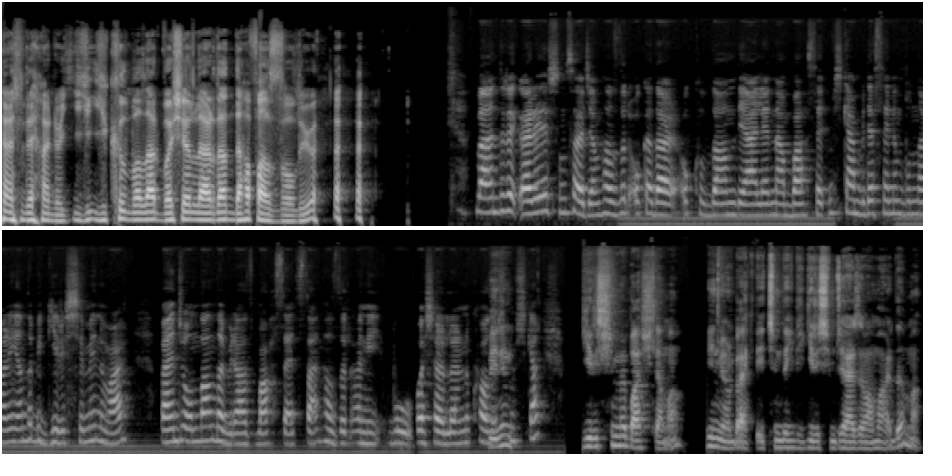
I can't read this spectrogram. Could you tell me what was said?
genelde hani yıkılmalar başarılardan daha fazla oluyor. ben direkt araya şunu söyleyeceğim. Hazır o kadar okuldan diğerlerinden bahsetmişken bir de senin bunların yanında bir girişimin var. Bence ondan da biraz bahsetsen hazır hani bu başarılarını konuşmuşken. Benim girişime başlamam. Bilmiyorum belki de içimde bir girişimci her zaman vardı ama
